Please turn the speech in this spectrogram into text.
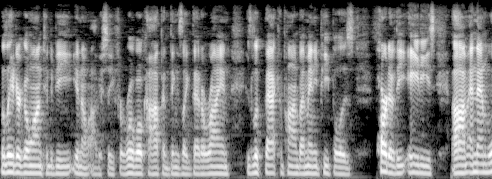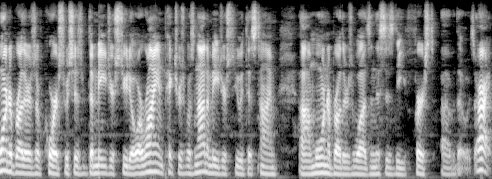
will later go on to be, you know, obviously for RoboCop and things like that. Orion is looked back upon by many people as part of the 80s. Um, and then Warner Brothers, of course, which is the major studio. Orion Pictures was not a major studio at this time. Um, Warner Brothers was, and this is the first of those. All right.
